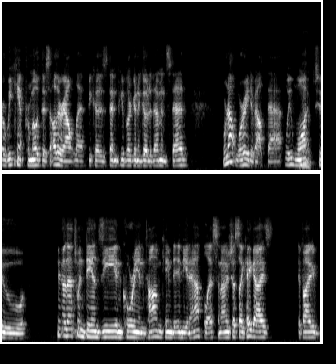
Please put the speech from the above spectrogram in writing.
or we can't promote this other outlet because then people are going to go to them instead. We're not worried about that. We want right. to, you know, that's when Dan Z and Corey and Tom came to Indianapolis, and I was just like, hey guys, if I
